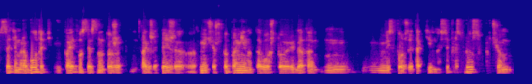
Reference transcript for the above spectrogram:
с этим работать. И поэтому, соответственно, тоже также, опять же, отмечу, что помимо того, что ребята используют активно C++, причем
